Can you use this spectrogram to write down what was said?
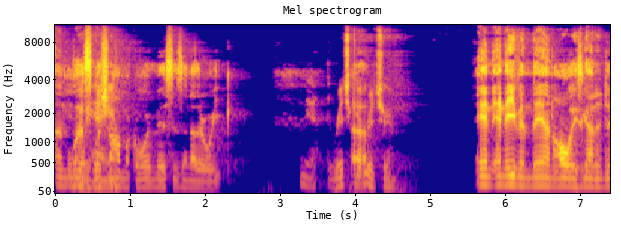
Yeah, unless gonna LeSean. McCoy misses another week, Yeah, the rich get Uh, richer. and and even then, all he's got to do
